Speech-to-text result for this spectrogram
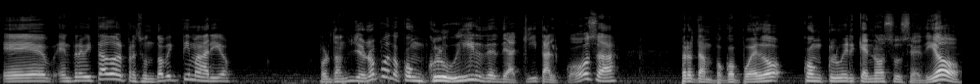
entrevistado al presunto victimario. Por tanto, yo no puedo concluir desde aquí tal cosa, pero tampoco puedo concluir que no sucedió.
